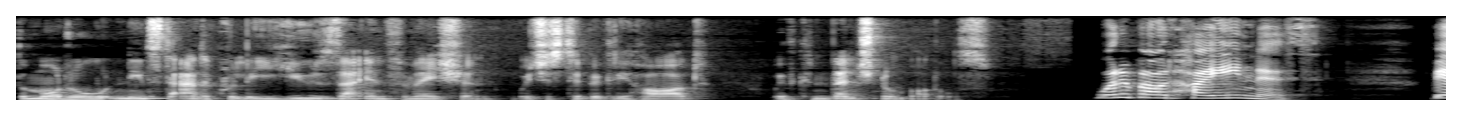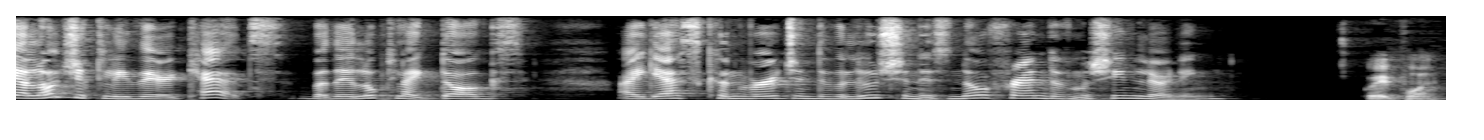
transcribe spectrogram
The model needs to adequately use that information, which is typically hard with conventional models. What about hyenas? Biologically, they're cats, but they look like dogs. I guess convergent evolution is no friend of machine learning. Great point.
